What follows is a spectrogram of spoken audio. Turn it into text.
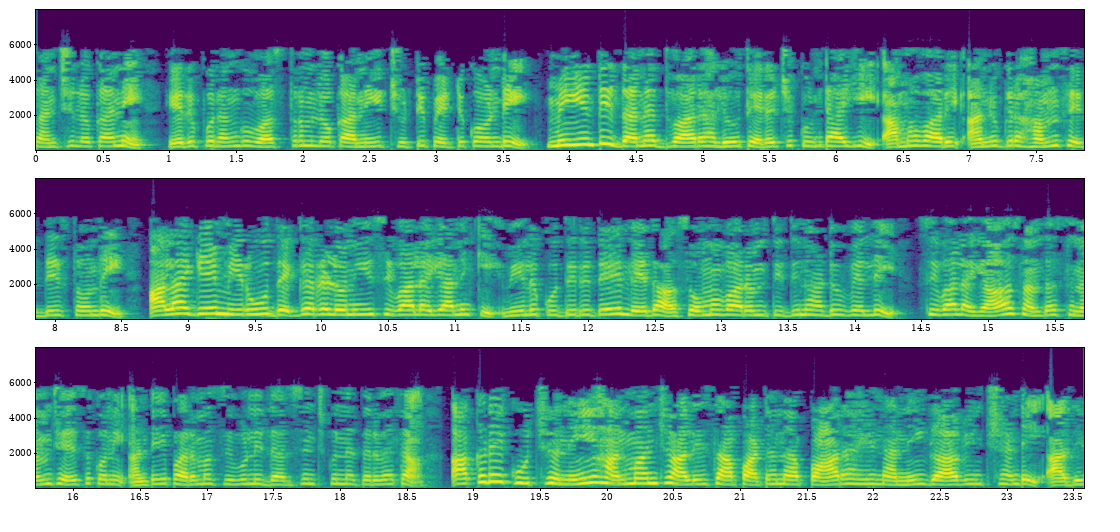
సంచిలో కానీ ఎరుపు రంగు వస్త్రంలో కానీ చుట్టి పెట్టుకోండి. మీ ఇంటి ధన ద్వారాలు తెరుచుకుంటాయి. అమ్మవారి అనుగ్రహం సిద్ధిస్తోంది. అలాగే మీరు దగ్గరలోని శివాలయానికి వీలు కుదిరితే లేదా సోమవారం తిథి నాడు వెళ్ళి శివాలయ సందర్శనం చేసుకుని అంటే పరమశివుణ్ణి దర్శించుకున్న తర్వాత అక్కడే కూర్చొని హనుమాన్ చాలీసా పఠన పారాయణాన్ని గావించండి. అదే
